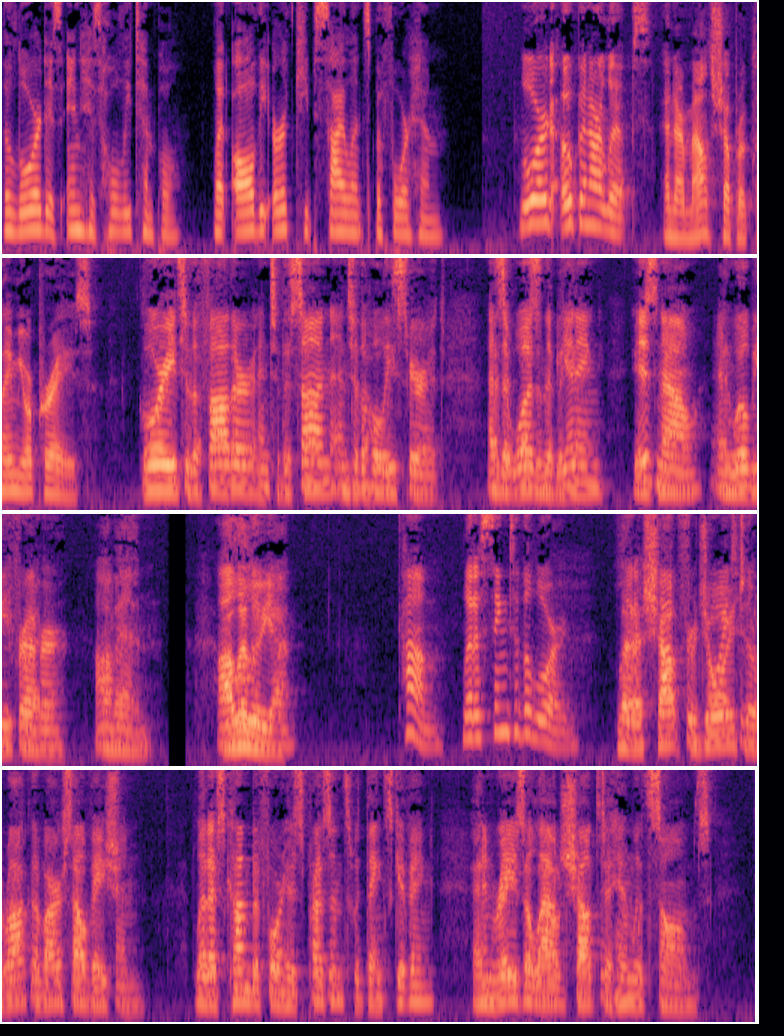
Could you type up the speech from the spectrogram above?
The Lord is in his holy temple. Let all the earth keep silence before him. Lord, open our lips, and our mouth shall proclaim your praise. Glory to the Father, and to the Son, and to the Holy Spirit, as it was in the beginning, is now, and will be forever. Amen. Alleluia. Come, let us sing to the Lord. Let us shout for joy to the rock of our salvation. Let us come before his presence with thanksgiving, and raise a loud shout to him with psalms.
